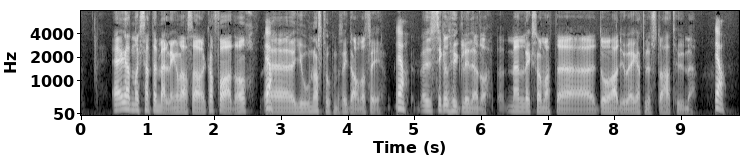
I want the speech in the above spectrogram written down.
Jeg hadde nok sendt en melding og vært sånn Hva fader? Ja. Eh, Jonas tok med seg dama si. Ja. Eh, Sikkert hyggelig, det, da. Men liksom at eh, da hadde jo jeg hatt lyst til å ha hatt hun med.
